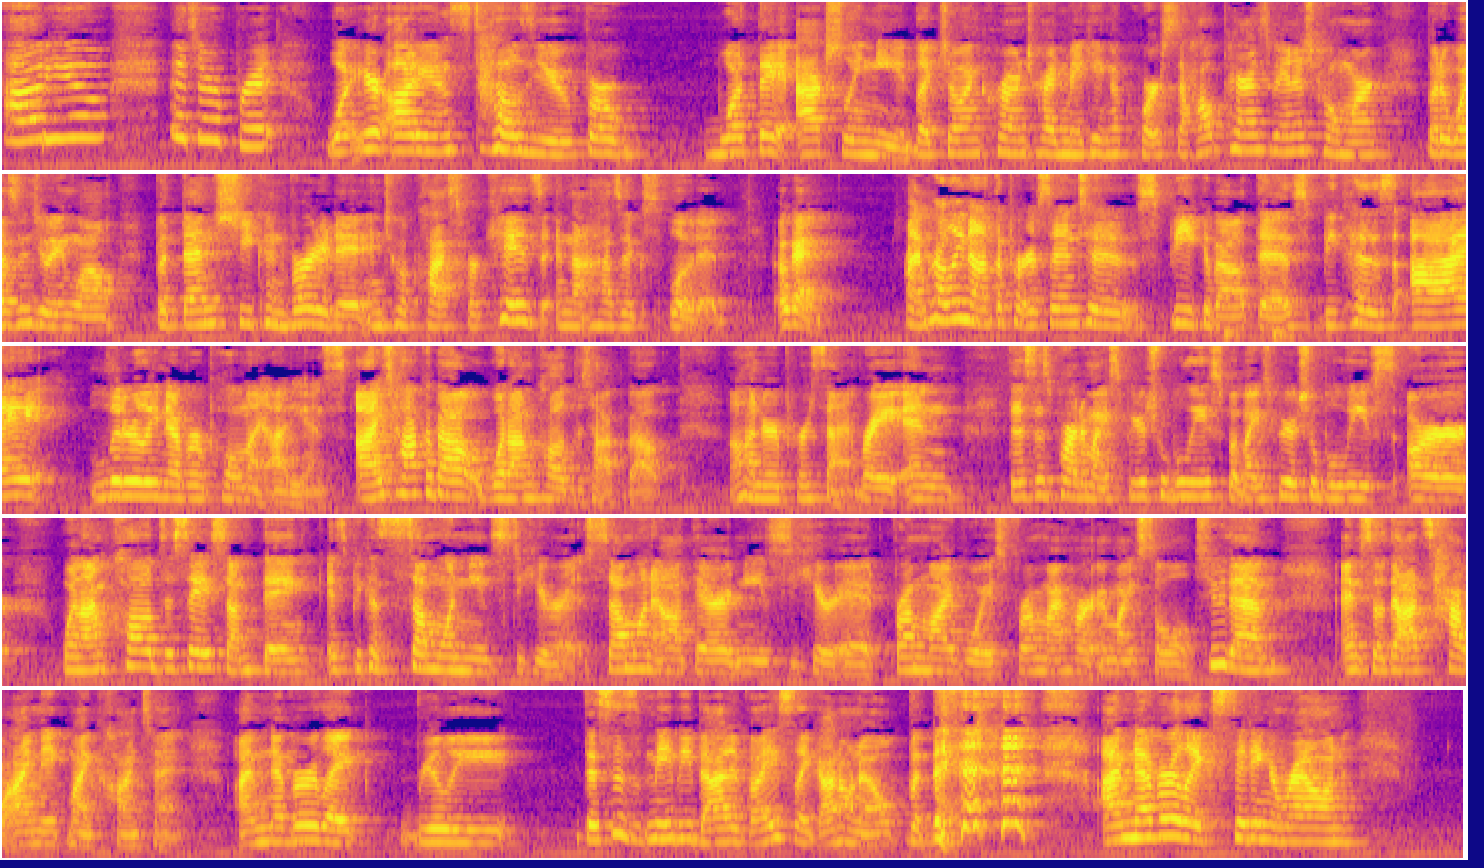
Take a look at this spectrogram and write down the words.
How do you interpret what your audience tells you for what they actually need? Like Joanne Crone tried making a course to help parents manage homework, but it wasn't doing well. But then she converted it into a class for kids, and that has exploded. Okay, I'm probably not the person to speak about this because I literally never pull my audience. I talk about what I'm called to talk about 100%, right? And this is part of my spiritual beliefs, but my spiritual beliefs are when I'm called to say something, it's because someone needs to hear it. Someone out there needs to hear it from my voice, from my heart and my soul to them. And so that's how I make my content. I'm never like really this is maybe bad advice, like I don't know, but I'm never like sitting around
